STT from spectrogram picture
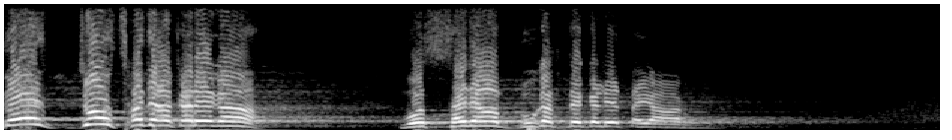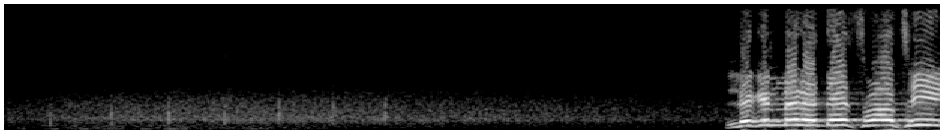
देश जो सजा करेगा, वो सजा भुगतने के लिए तैयार हूँ। लेकिन मेरे देशवासी,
